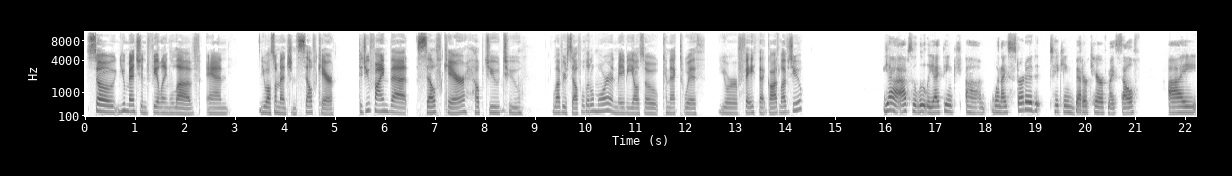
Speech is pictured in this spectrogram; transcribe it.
So you mentioned feeling love and you also mentioned self care. Did you find that self care helped you to love yourself a little more and maybe also connect with your faith that God loves you? Yeah, absolutely. I think um, when I started taking better care of myself, I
